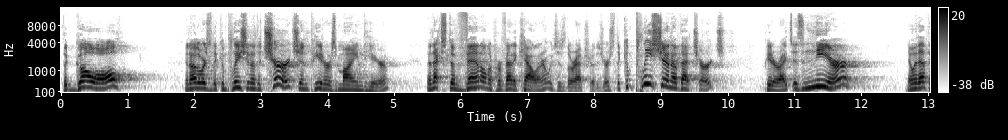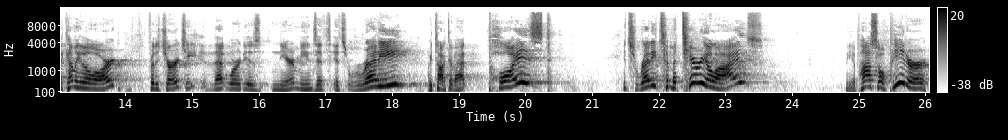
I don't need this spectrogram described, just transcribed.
the goal in other words, the completion of the church in Peter's mind here, the next event on the prophetic calendar, which is the rapture of the church, the completion of that church, Peter writes, is near. And without the coming of the Lord for the church, he, that word is near means it's, it's ready. We talked about poised. It's ready to materialize. The Apostle Peter,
